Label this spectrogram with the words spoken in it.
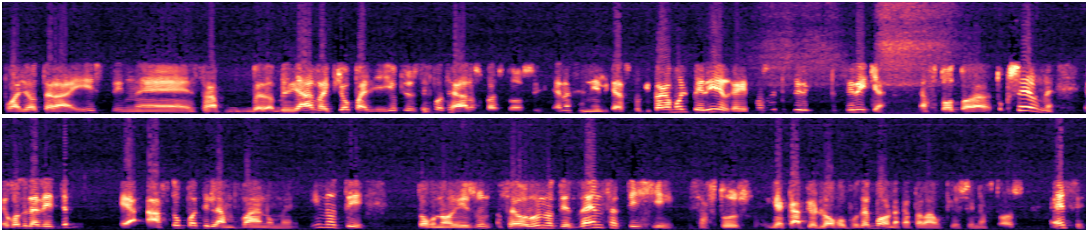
που αλλιότερα ή στην, ε, στα μπιλιάρδα ή πιο παλιοί ή οποιοδήποτε άλλος μπαστώσει, ένα ενήλικα, το κοιτάγαμε όλοι περίεργα γιατί είμαστε πιτσιρίκια. Αυτό τώρα το ξέρουν. Εγώ δηλαδή ε, αυτό που αντιλαμβάνομαι είναι ότι το γνωρίζουν, θεωρούν ότι δεν θα τύχει σε αυτούς για κάποιο λόγο που δεν μπορούν να καταλάβουν ποιος είναι αυτός. Έτσι.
